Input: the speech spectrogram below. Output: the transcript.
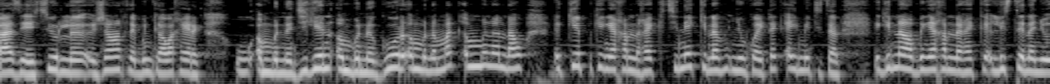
basée sur le genre te buñ ko waxee rek ëmb na jigéen ëmb na góor ëmb na mag ëmb na ndaw képp ki nga xam ne rek ci nekkinam ñu ngi koy teg ay métital. Ginnaaw bi nga xam ne rek listé nañu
